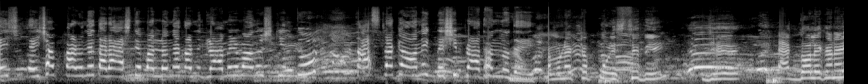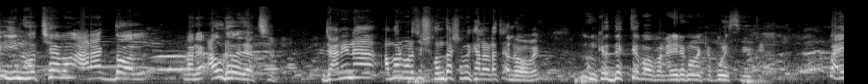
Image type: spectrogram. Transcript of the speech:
এই, এইসব কারণে তারা আসতে পারল না, কারণ গ্রামের মানুষ কিন্তু কাজটাকে অনেক বেশি প্রাধান্য দেয়। এমন একটা পরিস্থিতি যে, এক দল এখানে ইন হচ্ছে এবং আর দল মানে আউট হয়ে যাচ্ছে। জানি না, আমার মনে হচ্ছে সন্ধ্যার সময় খেলাটা চালু হবে। কেউ দেখতে পাবো না এরকম একটা পরিস্থিতি ভাই,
